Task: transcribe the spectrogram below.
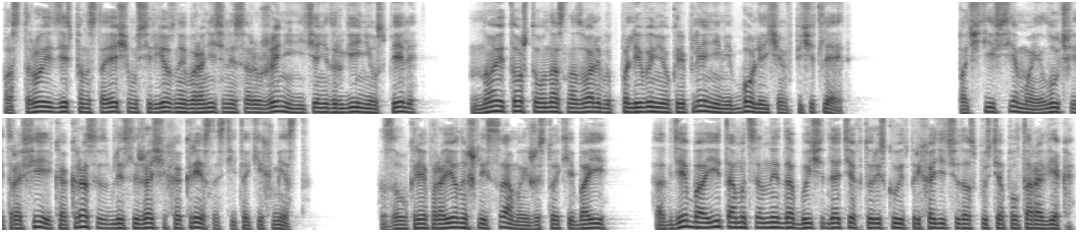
Построить здесь по-настоящему серьезные оборонительные сооружения ни те, ни другие не успели, но и то, что у нас назвали бы полевыми укреплениями, более чем впечатляет. Почти все мои лучшие трофеи как раз из близлежащих окрестностей таких мест. За укрепрайоны шли самые жестокие бои, а где бои, там и ценные добычи для тех, кто рискует приходить сюда спустя полтора века.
